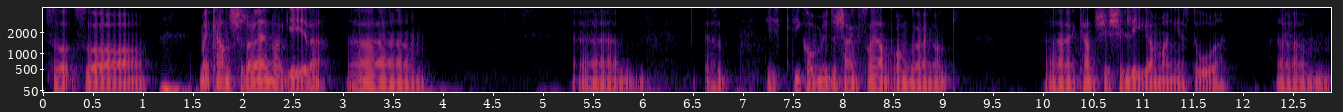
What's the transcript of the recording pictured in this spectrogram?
Så, så Men kanskje det er noe i det. Uh, eh, altså, de, de kommer jo til sjanser i andre omgang òg. kanskje ikke like mange store. Um,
